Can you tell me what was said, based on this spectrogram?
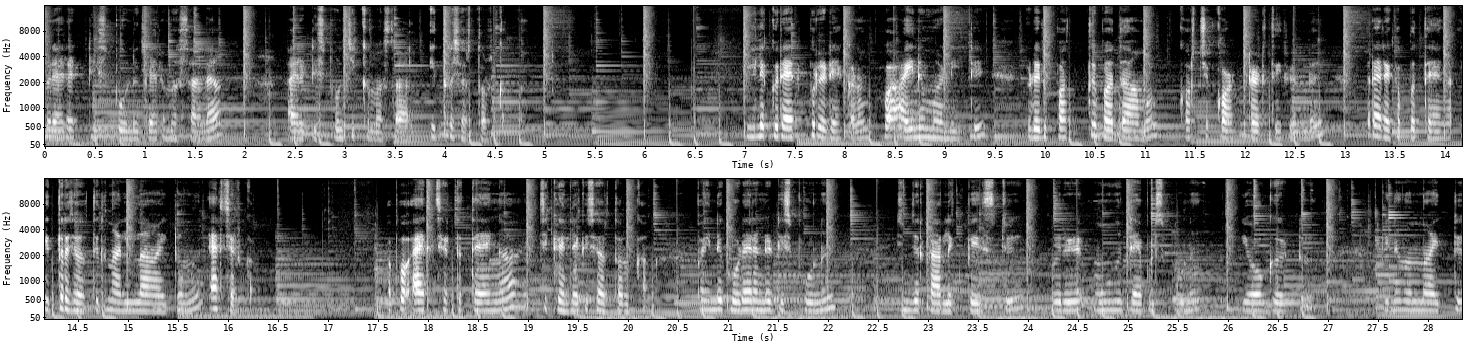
ഒരു അര ടീസ്പൂൺ ഗരം മസാല അര ടീസ്പൂൺ ചിക്കൻ മസാല ഇത്ര ചേർത്ത് കൊടുക്കാം. ഇതിലേക്ക് ഒരു അരപ്പ് റെഡിയാക്കണം അപ്പോൾ അതിന് വേണ്ടിയിട്ട് ഇവിടെ ഒരു പത്ത് ബദാമും കുറച്ച് കൊട്ട എടുത്തിട്ടുണ്ട്. ഒരു അര തേങ്ങ ഇത്ര ചേർത്തിട്ട് നല്ലതായിട്ടൊന്ന് അരച്ചെടുക്കാം. അപ്പോൾ അരച്ചിട്ട തേങ്ങ ചിക്കനിലേക്ക് ചേർത്ത് കൊടുക്കാം അപ്പോൾ അതിന്റെ കൂടെ രണ്ട് ടീസ്പൂണ് ജിഞ്ചർ ഗാർലിക് പേസ്റ്റ് ഒരു മൂന്ന് ടേബിൾ സ്പൂണ് യോഗേട്ട് പിന്നെ നന്നായിട്ട്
